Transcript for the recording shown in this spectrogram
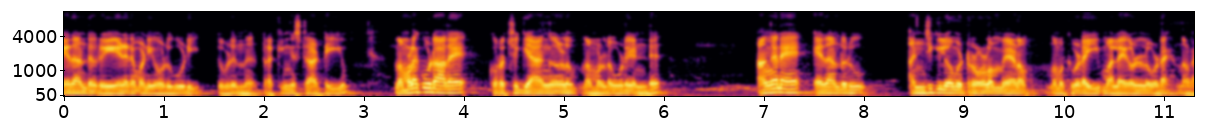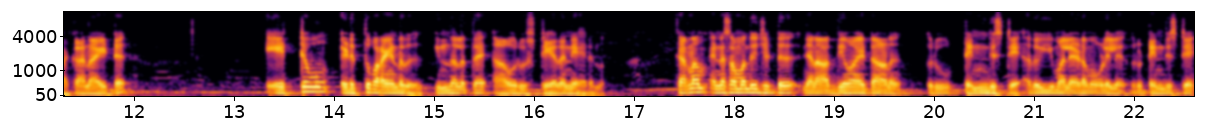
ഏതാണ്ട് ഒരു ഏഴര മണിയോടുകൂടി ഇവിടെ നിന്ന് ട്രക്കിംഗ് സ്റ്റാർട്ട് ചെയ്യും. നമ്മളെ കൂടാതെ കുറച്ച് ഗ്യാങ്ങുകളും നമ്മളുടെ കൂടെ ഉണ്ട്. അങ്ങനെ ഏതാണ്ടൊരു അഞ്ച് കിലോമീറ്ററോളം വേണം നമുക്കിവിടെ ഈ മലകളിലൂടെ നടക്കാനായിട്ട്. ഏറ്റവും എടുത്തു പറയേണ്ടത് ഇന്നലത്തെ ആ ഒരു സ്റ്റേ തന്നെയായിരുന്നു. കാരണം എന്നെ സംബന്ധിച്ചിട്ട് ഞാൻ ആദ്യമായിട്ടാണ് ഒരു ടെന്റ് സ്റ്റേ അത് ഈ മലയുടെ മുകളിൽ ഒരു ടെന്റ് സ്റ്റേ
